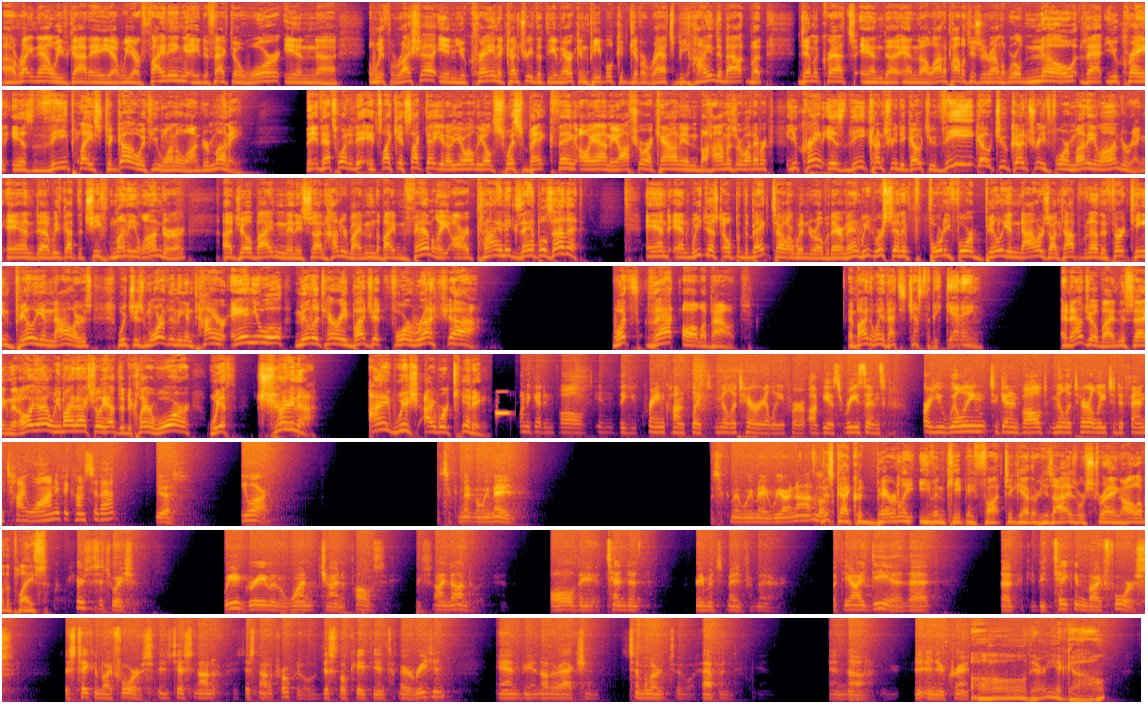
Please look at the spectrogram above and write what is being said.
Uh, right now, we've got a uh, we are fighting a de facto war in uh, with Russia in Ukraine, a country that the American people could give a rat's behind about, but Democrats and uh, and a lot of politicians around the world know that Ukraine is the place to go if you want to launder money. That's what it is. It's like it's like that, you know, you all the old Swiss bank thing. Oh yeah, and the offshore account in Bahamas or whatever. Ukraine is the country to go to, the go-to country for money laundering, and uh, we've got the chief money launderer, uh, Joe Biden, and his son Hunter Biden, and the Biden family are prime examples of it and and we just opened the bank teller window over there, man. We, we're sending forty four billion dollars on top of another thirteen billion dollars, which is more than the entire annual military budget for Russia. What's that all about? And by the way, that's just the beginning. And now Joe Biden is saying that, oh yeah, we might actually have to declare war with China. I wish I were kidding want to get involved in the Ukraine conflict militarily for obvious reasons. Are you willing to get involved militarily to defend Taiwan if it comes to that? Yes. You are? It's a commitment we made. It's a commitment we made. We are not. Look, this guy could barely even keep a thought together. His eyes were straying all over the place. Here's the situation we agree with a one China policy. We signed on to it all the attendant agreements made from there. But the idea that that it could be taken by force, just taken by force, is just not is just not appropriate. It will dislocate the entire region and be another action similar to what happened in uh, in Ukraine. Oh, there you go.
